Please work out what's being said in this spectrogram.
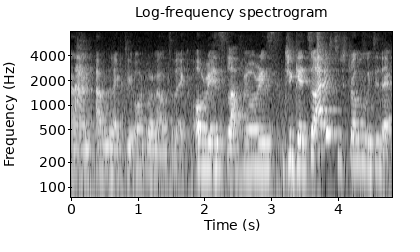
and I'm like the odd one out, like always laughing, always jigget. So I used to struggle with it like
